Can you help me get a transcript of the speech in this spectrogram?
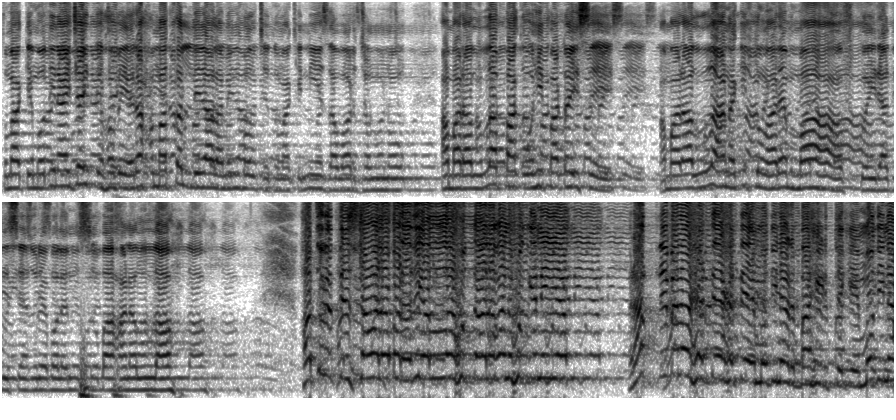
তোমাকে মদিনায় যাইতে হবে রহমাতাল্লিল আলামিন বলছে তোমাকে নিয়ে যাওয়ার জন্য। আমার আল্লাহ পাক ওহি পাঠাইছে, আমার আল্লাহ নাকি তোমারে মাফ কইরা দিছে জুড়ে বলেন সুবহানাল্লাহ। হযরতে রাদিয়াল্লাহু তাআলা আনহুকে নিয়ে রাত্রিবেলা হেঁটে হেঁটে মদিনার বাহির থেকে মদিনা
